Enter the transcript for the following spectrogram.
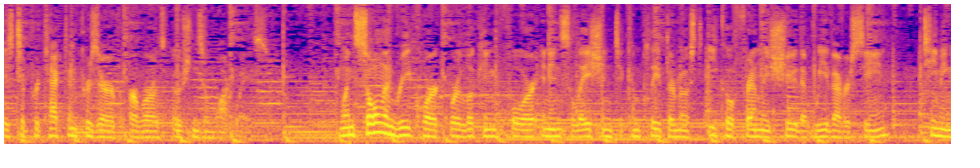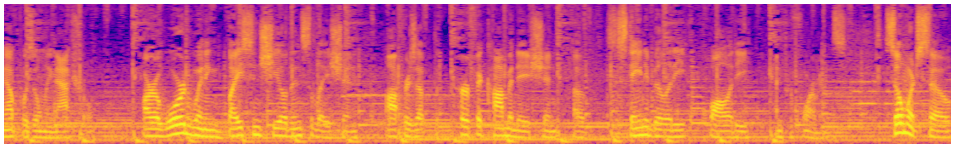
is to protect and preserve our world's oceans and waterways. When Sole and Recork were looking for an insulation to complete their most eco friendly shoe that we've ever seen, teaming up was only natural. Our award winning Bison Shield insulation offers up the perfect combination of sustainability, quality, and performance. So much so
